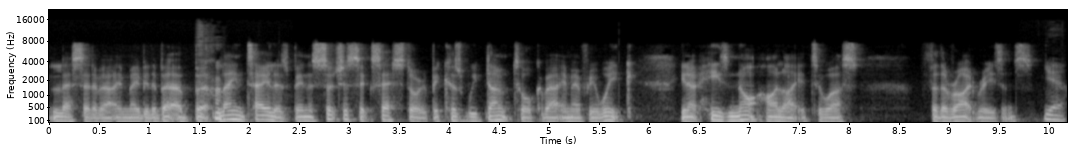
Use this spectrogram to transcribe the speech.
Less said about him, maybe the better. But Lane Taylor's been a, such a success story because we don't talk about him every week. You know, he's not highlighted to us for the right reasons. Yeah.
